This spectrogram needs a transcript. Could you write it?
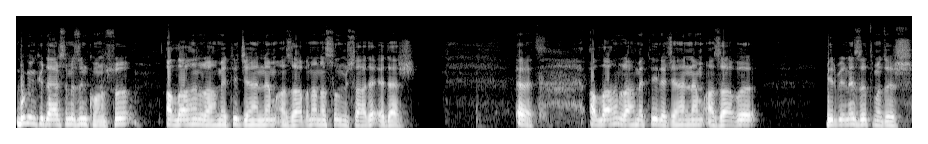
Bugünkü dersimizin konusu Allah'ın rahmeti cehennem azabına nasıl müsaade eder? Evet. Allah'ın rahmetiyle cehennem azabı birbirine zıt mıdır?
